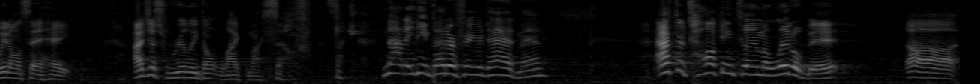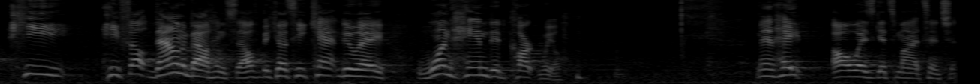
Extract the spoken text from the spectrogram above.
we don't say hate. I just really don't like myself. It's like, not any better for your dad, man. After talking to him a little bit, uh, he, he felt down about himself because he can't do a one handed cartwheel. Man, hate always gets my attention.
